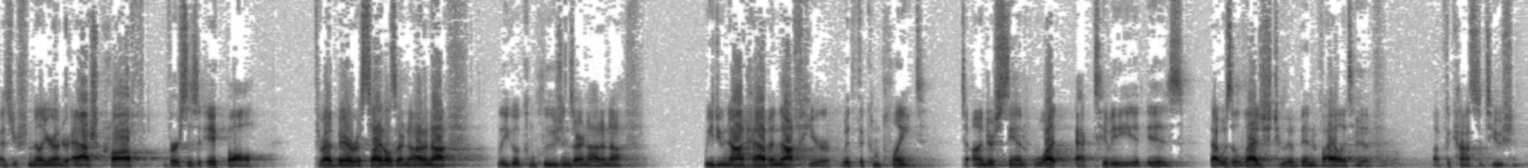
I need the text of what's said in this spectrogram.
As you're familiar under Ashcroft versus Iqbal, threadbare recitals are not enough. Legal conclusions are not enough. We do not have enough here with the complaint to understand what activity it is that was alleged to have been violative of the Constitution.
